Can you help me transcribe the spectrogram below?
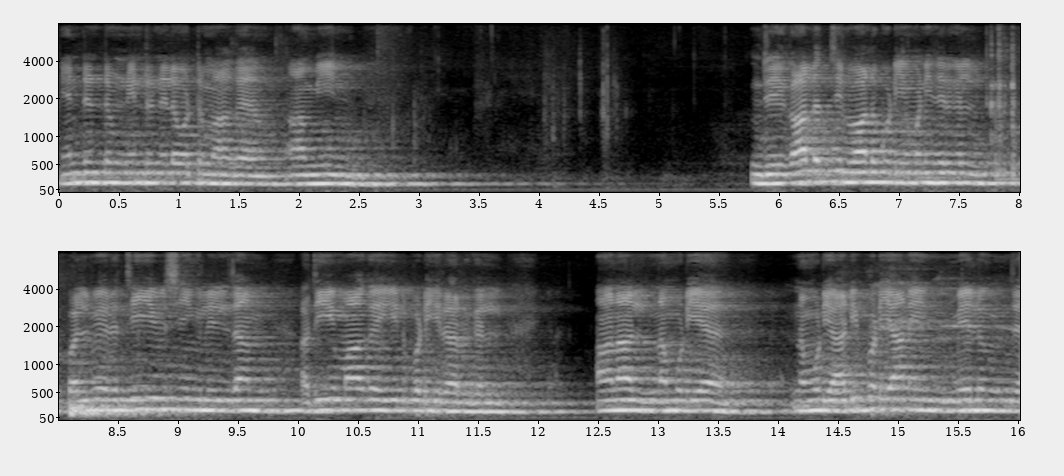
என்றென்றும் நின்று நிலவட்டமாக. ஆமீன். இன்றைய காலத்தில் வாழக்கூடிய மனிதர்கள் பல்வேறு தீய விஷயங்களில்தான் அதிகமாக ஈடுபடுகிறார்கள். ஆனால் நம்முடைய நம்முடைய அடிப்படையான மேலும் இந்த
